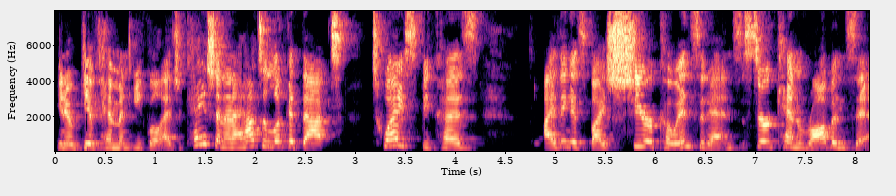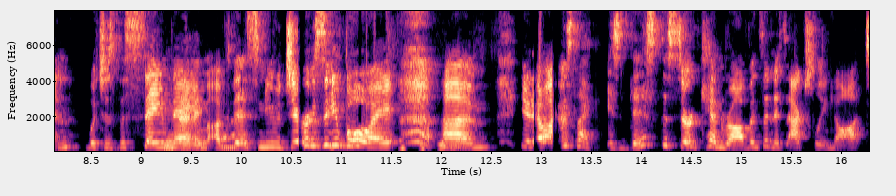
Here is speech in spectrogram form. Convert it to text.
you know give him an equal education. And i had to look at that twice because I think it's by sheer coincidence, Sir Ken Robinson, which is the same name of this New Jersey boy. Um, you know, I was like, is this the Sir Ken Robinson? It's actually not.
